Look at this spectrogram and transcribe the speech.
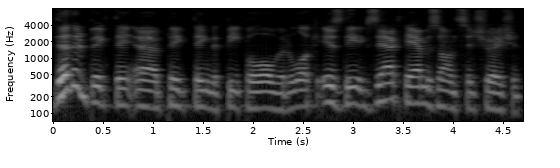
The other big thing, uh, big thing that people overlook is the exact Amazon situation.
